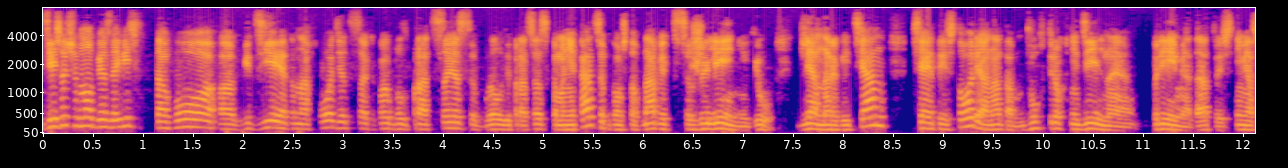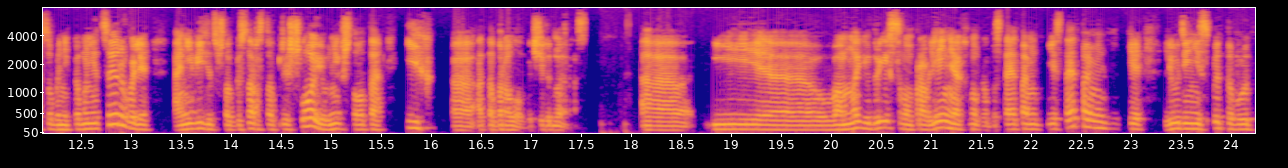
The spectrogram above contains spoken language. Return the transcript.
Здесь очень многое зависит от того, э, где это находится, какой был процесс и был ли процесс коммуникации, потому что в Нарве, к сожалению, для нарвитян вся эта история, она там двух-трехнедельное время, да, то есть с ними особо не коммуницировали, они видят, что государство пришло, и у них что-то их э, отобрало в очередной раз. Э, и э, во многих других самоуправлениях, ну, как бы стоят памятники, стоят памятники, люди не испытывают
